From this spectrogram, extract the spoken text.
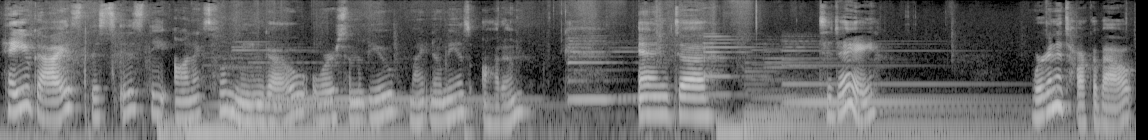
Hey, you guys, this is the Onyx Flamingo, or some of you might know me as Autumn. And uh, today, we're going to talk about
